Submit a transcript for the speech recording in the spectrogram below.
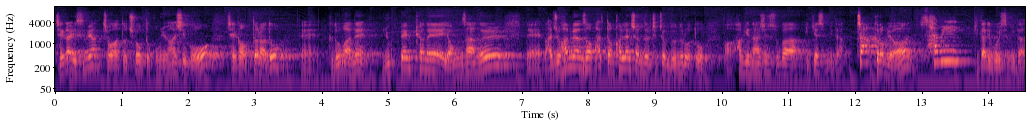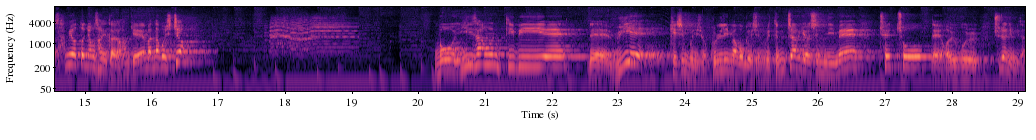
제가 있으면 저와 또 추억도 공유하시고 제가 없더라도 네, 그동안에 600편의 영상을 네, 마주하면서 봤던 컬렉션들을 직접 눈으로 또 어, 확인하실 수가 있겠습니다. 자 그러면 3위 기다리고 있습니다. 3위 어떤 영상일까요? 함께 만나보시죠. 뭐 이상훈 TV의 네, 위에 계신 분이죠. 군림하고 계신 우리 등짝 여신님의 최초 네, 얼굴 출연입니다.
